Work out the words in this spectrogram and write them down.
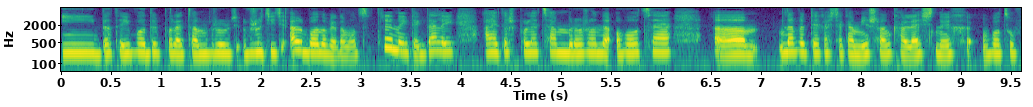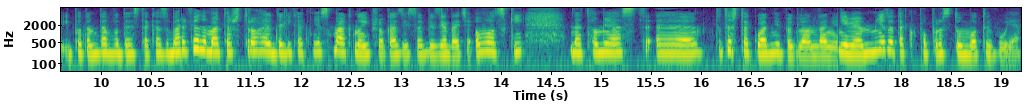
i do tej wody polecam wrzu- wrzucić albo, no wiadomo, cytrynę i tak dalej, ale też polecam mrożone owoce, um, nawet jakaś taka mieszanka leśnych owoców i potem ta woda jest taka zbarwiona, ma też trochę delikatnie smak, no i przy okazji sobie zjadacie owocki, natomiast e, to też tak ładnie wygląda, nie, nie, wiem, mnie to tak po prostu motywuje.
